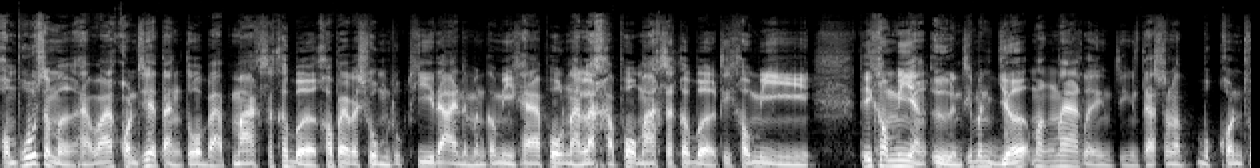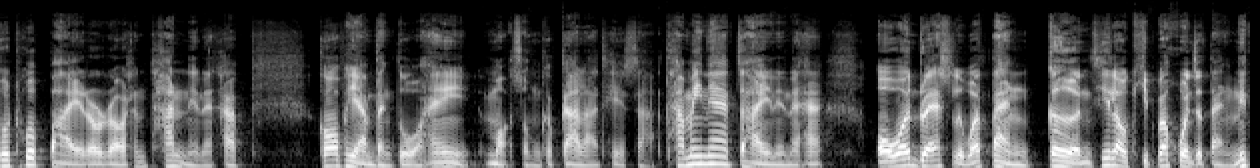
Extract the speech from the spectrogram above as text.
ผมพูดเสมอครับว่าคนที่จะแต่งตัวแบบมาร์คซักเคเบิร์กเข้าไปประชุมทุกที่ได้เนี่ยมันก็มีแค่พวกนั้นแหละครับพวกมาร์คซักเคเบิร์กที่เขามีที่เขามีอย่างอื่นที่มันเยอะมากๆเลยจริง ๆ แต่สำหรับบุคคลทั่ว ๆ ไปเราเราท่านๆเนี่ยนะครับ ก็พยายามแต่งตัวให้เหมาะสมกับกาลเทศะ ถ้าไม่แน่ใจเนี่ยนะฮะ overdress หรือว่าแต่งเกินที่เราคิดว่าควรจะแต่งนิด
